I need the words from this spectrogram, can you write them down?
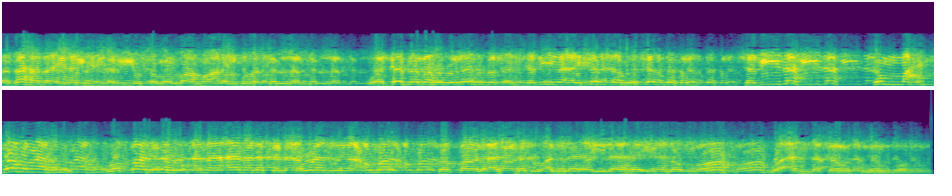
فذهب إليه النبي صلى الله عليه وسلم وجذبه جذبة شديدة أي شده شدة شديدة ثم احتضنه وقال له أما آن لك الأوان يا عمر؟ فقال أشهد أن لا إله إلا الله وأنك رسول الله.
